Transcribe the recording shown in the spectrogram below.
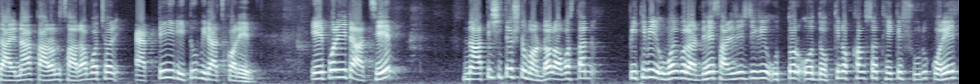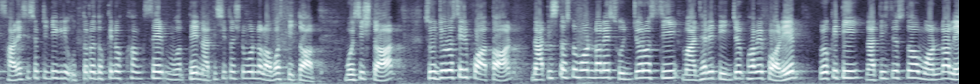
যায় না, কারণ সারা বছর একটি ঋতু বিরাজ করে। এরপরে যেটা আছে নাতিশীতোষ্ণ মণ্ডল অবস্থান পৃথিবীর উভয় গোলার্ধে সাড়ে ত্রিশ ডিগ্রি উত্তর ও দক্ষিণ অক্ষাংশ থেকে শুরু করে সাড়ে ছেষট্টি ডিগ্রি উত্তর ও দক্ষিণ অক্ষাংশের মধ্যে নাতিশীতোষ্ণমণ্ডল অবস্থিত। বৈশিষ্ট্য সূর্যরশ্মির পতন, নাতিশীতোষ্ণ মণ্ডলে সূর্যরশ্মি মাঝারি তির্যকভাবে পড়ে। প্রকৃতি, নাতিশীতোষ্ণ মণ্ডলে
